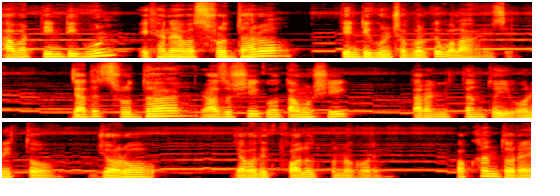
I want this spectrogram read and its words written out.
আবার তিনটি গুণ, এখানে আবার শ্রদ্ধারও তিনটি গুণ সম্পর্কে বলা হয়েছে। যাদের শ্রদ্ধা রাজসিক ও তামসিক, তারা নিতান্তই অনিত্য, জড় জাগতিক ফল উৎপন্ন করে। পক্ষান্তরে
